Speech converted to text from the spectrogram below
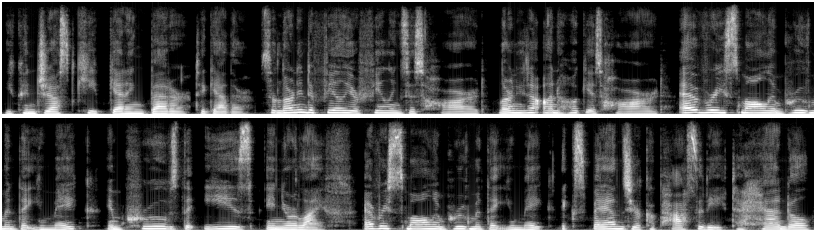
You can just keep getting better together. So learning to feel your feelings is hard. Learning to unhook is hard. Every small improvement that you make improves the ease in your life. Every small improvement that you make expands your capacity to handle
